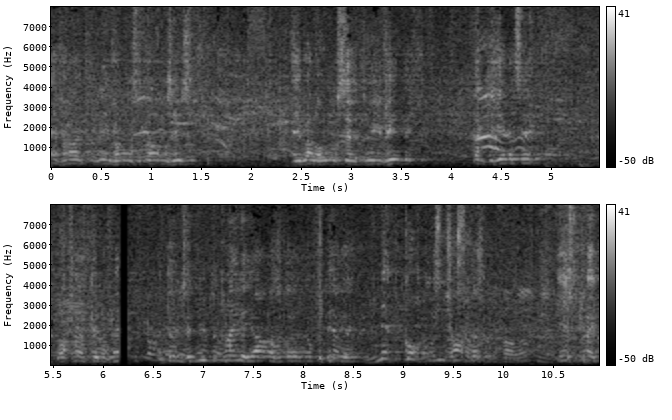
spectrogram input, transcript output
ervan uit dat een van onze dames is. En wel hoor, 42. Dank je Gerritsen. Femke nog. En Teun zit nu op de tweede jaar, als het op de derde net kort links achter. Eerste plek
